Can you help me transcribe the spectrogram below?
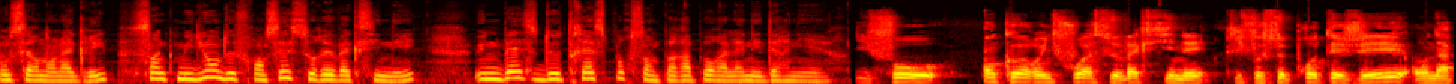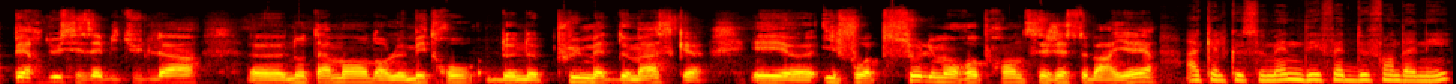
Concernant la grippe, 5 millions de Français seraient vaccinés, une baisse de 13% par rapport à l'année dernière. Il faut encore une fois se vacciner, il faut se protéger. On a perdu ces habitudes-là, euh, notamment dans le métro, de ne plus mettre de masque. Et euh, il faut absolument reprendre ces gestes barrières. À quelques semaines des fêtes de fin d'année,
